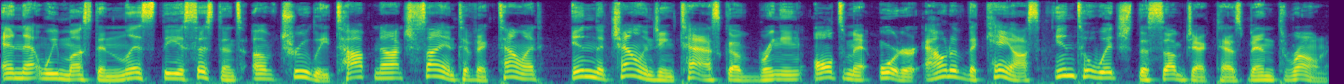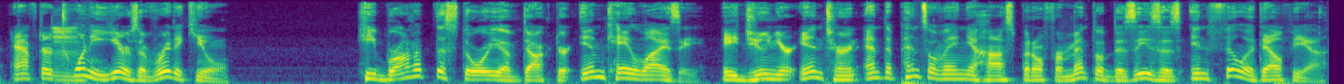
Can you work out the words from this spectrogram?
and that we must enlist the assistance of truly top-notch scientific talent in the challenging task of bringing ultimate order out of the chaos into which the subject has been thrown after hmm. 20 years of ridicule. He brought up the story of Dr. M.K. Lisey, a junior intern at the Pennsylvania Hospital for Mental Diseases in Philadelphia,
